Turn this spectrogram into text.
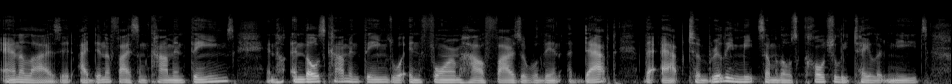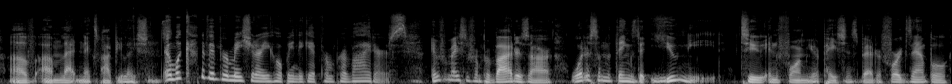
analyze it, identify some common themes, and, and those common themes will inform how Pfizer will then adapt the app to really meet some of those culturally tailored needs of um, Latinx populations. And what kind of information are you hoping to get from providers? Information from providers are what are some of the things that you need to inform your patients better. For example,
